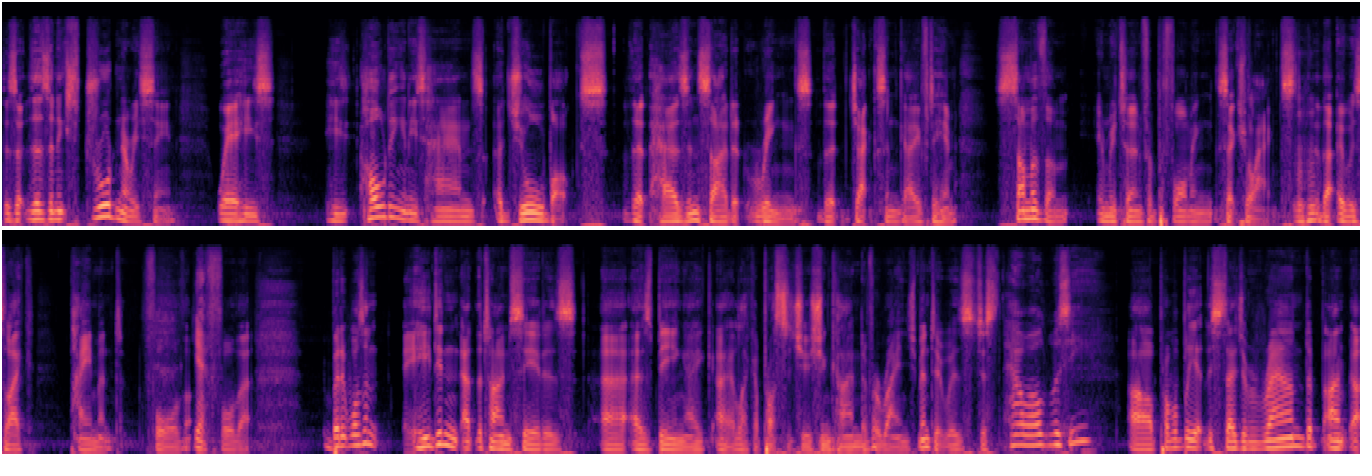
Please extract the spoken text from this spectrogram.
there's a, there's an extraordinary scene where he's he's holding in his hands a jewel box that has inside it rings that Jackson gave to him. Some of them in return for performing sexual acts. That it was like payment for the, Yeah. for that but it wasn't. He didn't at the time see it as uh, as being a, a like a prostitution kind of arrangement. It was just How old was he? uh, probably at this stage of around. Um, uh,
